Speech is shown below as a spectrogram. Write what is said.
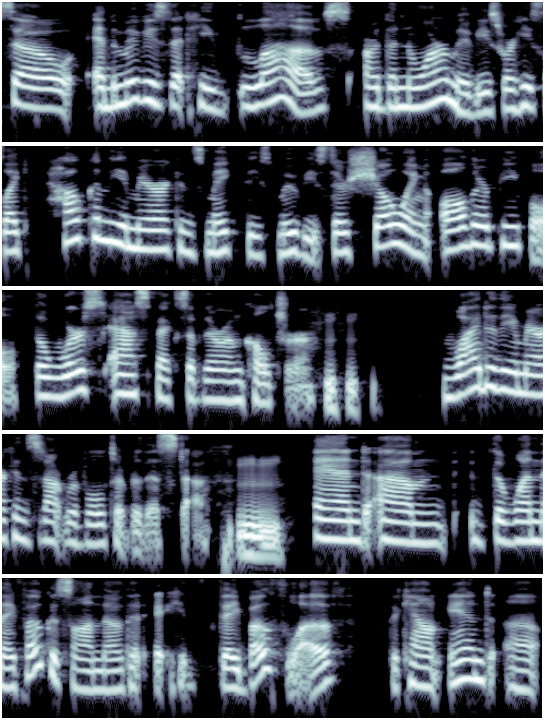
So, and the movies that he loves are the noir movies where he's like, how can the Americans make these movies? They're showing all their people the worst aspects of their own culture. Why do the Americans not revolt over this stuff? Mm. And um, the one they focus on, though, that they both love, the Count and uh,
